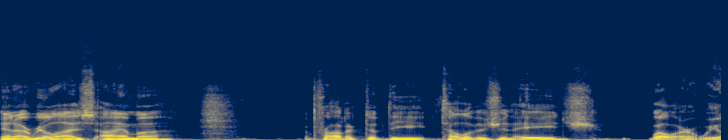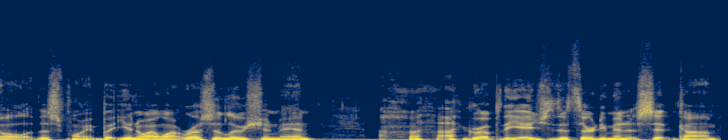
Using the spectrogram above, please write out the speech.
And I realize I am a, a product of the television age. Well, aren't we all at this point? But you know, I want resolution, man. I grew up the age of the 30 minute sitcom.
